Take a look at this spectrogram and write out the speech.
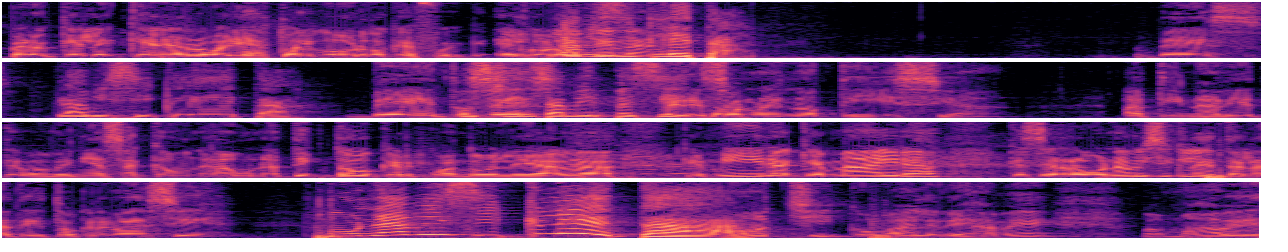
¿Pero qué le, qué le robarías tú al gordo? Que fue? El gordo La tiene... bicicleta. ¿Ves? La bicicleta. ¿Ves? Entonces, 80 mil pero pesitos. eso no es noticia. A ti nadie te va a venir a sacar un- a una TikToker cuando lea la... Que mira, que Mayra, que se robó una bicicleta, la TikToker va a decir... ¡Una bicicleta! No, chico, vale, déjame... Vamos a ver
